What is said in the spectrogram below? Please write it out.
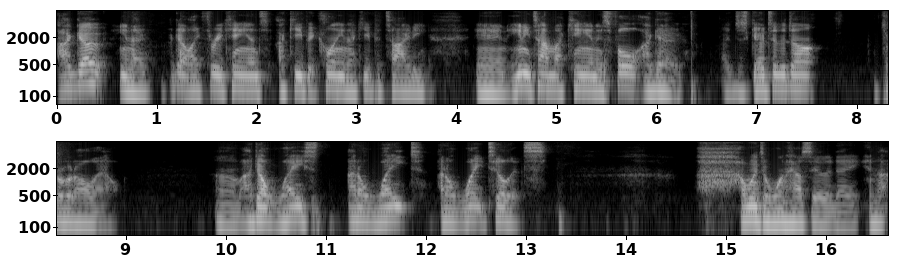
I go, you know, I got like three cans. I keep it clean. I keep it tidy. And anytime my can is full, I go. I just go to the dump, throw it all out. Um, I don't waste. I don't wait. I don't wait till it's. I went to one house the other day, and I,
